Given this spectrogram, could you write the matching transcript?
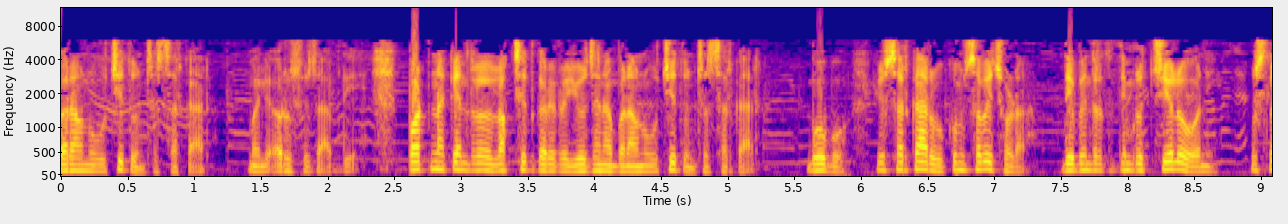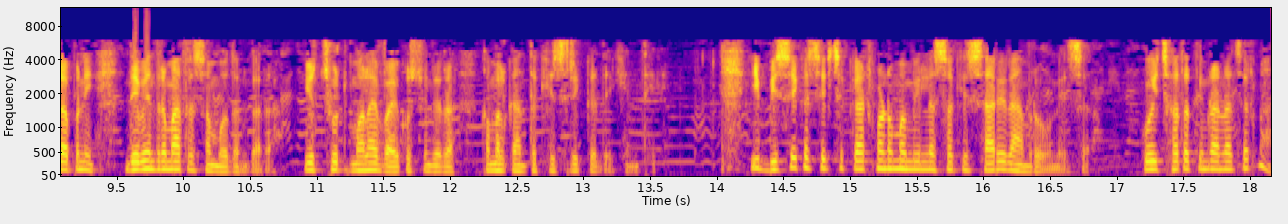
गराउनु उचित हुन्छ सरकार। मैले अरू सुझाव दिएँ। पटना केन्द्रलाई लक्षित गरेर योजना बनाउनु उचित हुन्छ सरकार। बोबो यो सरकार हुकुम सबै छोड। देवेन्द्र त तिम्रो चेलो हो नि। उसलाई पनि देवेन्द्र मात्र सम्बोधन गर। यो छुट मलाई भएको सुनेर कमलकान्त खिचरिक्क देखिन्थे। यी विषयका शिक्षक काठमाडौँमा मिल्न सके साह्रै राम्रो हुनेछ। कोही छ त तिम्रा नजरमा?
